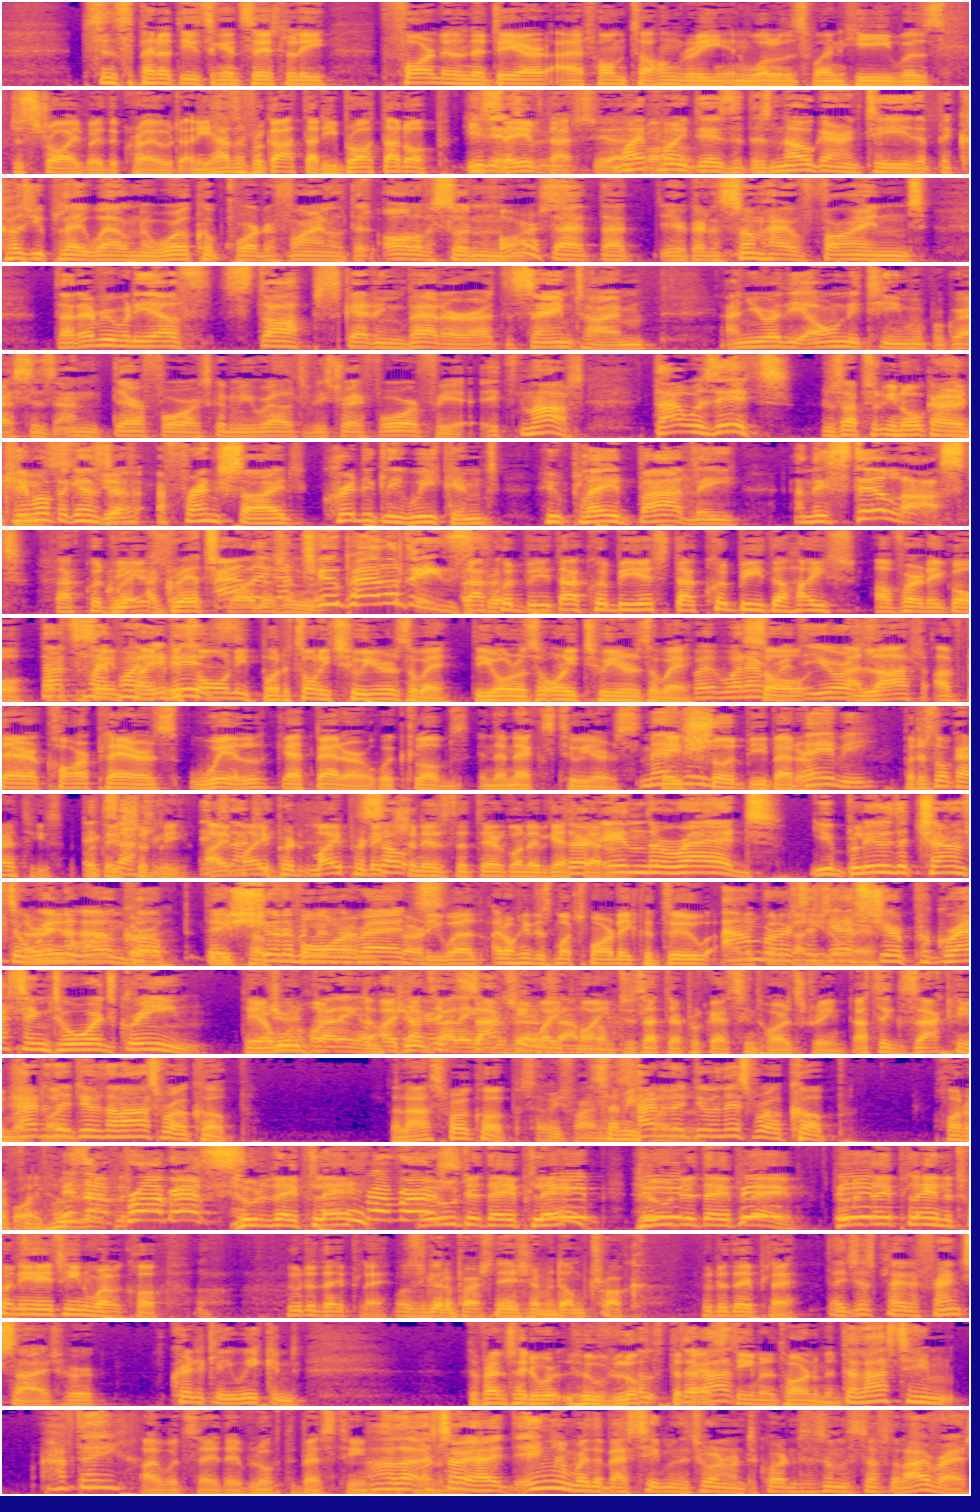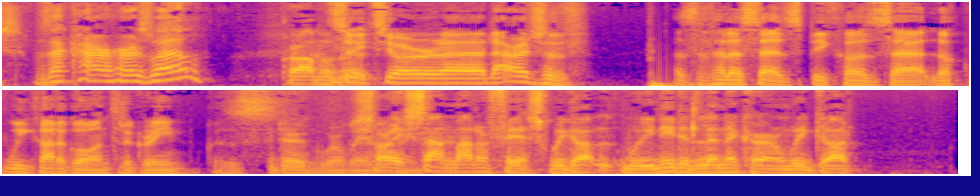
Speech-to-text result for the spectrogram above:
Since the penalties against Italy, 4 0 Nadir at home to Hungary in Wolves when he was destroyed by the crowd, and he hasn't forgot that. He brought that up. He, did. saved that. Yeah. My point is that there's no guarantee that because you play well in a World Cup quarter final, that all of a sudden course. that that you're going to somehow find that everybody else stops getting better at the same time, and you're the only team who progresses, and therefore it's going to be relatively straightforward for you. It's not. That was it. There's absolutely no guarantees. Came up against Yeah. a, a French side, critically weakened, who played badly, and they still lost. That could be it. a great squad. And they got two penalties. That could be that could be it. That could be the height of where they go. But That's at the my same point, time, it it's is. only but it's only two years away. The Euros are only two years away. But whatever, so the Euros- a lot of their core players will get better with clubs in the next two years. Maybe. They should be better. Maybe. but there's no guarantees. But they should Exactly. be. I, my my prediction So, is that they're going to get They're better. in the red. You blew the chance to They're win the World amber. Cup. They, should have been in the performed red. Very well. I don't think there's much more they could do. Amber could have got either suggests you're progressing towards green. They are Jude 100 Bellingham- I- Jude That's Bellingham exactly my deserves amber. point. Is that they're progressing towards green. That's exactly my How did point. they do in the last World Cup? The last World Cup Semi-final. Semi-final. How did they do in this World Cup? Quarterfinal. Who Is did that they- progress? Who did they play? Reverse. Who did they play? Beep, Who did they play? beep, Who did they play in the 2018 World Cup? Who did they play? was a good impersonation of a dump truck. Who did they play? They just played a French side who are critically weakened. The French side who- who've looked the, best last- team in the tournament. The last team, have they? I would say they've looked the best team. Oh, in the oh, sorry, I, England were the best team in the tournament according to some of the stuff that I've read. Was that Carragher as well? Probably. So it's your uh, narrative, as the fella says, because uh, look, we got to go onto the green because we're way Sorry, Sam there. Matterface. We got we needed Lineker and we got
